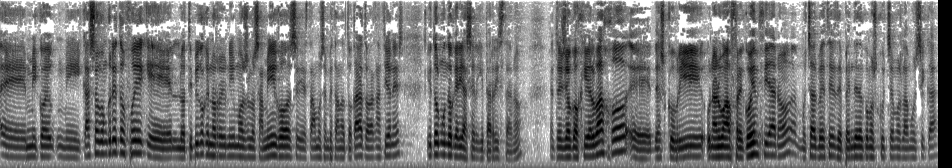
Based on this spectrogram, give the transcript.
eh, mi, co- mi caso concreto fue que lo típico que nos reunimos los amigos, eh, estábamos empezando a tocar, a tocar canciones, y todo el mundo quería ser guitarrista, ¿no? Entonces yo cogí el bajo, eh, descubrí una nueva frecuencia, ¿no? Muchas veces, depende de cómo escuchemos la música,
